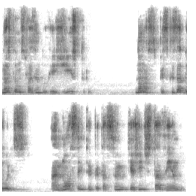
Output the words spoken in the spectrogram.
nós estamos fazendo o registro, nós, pesquisadores, a nossa interpretação e o que a gente está vendo.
